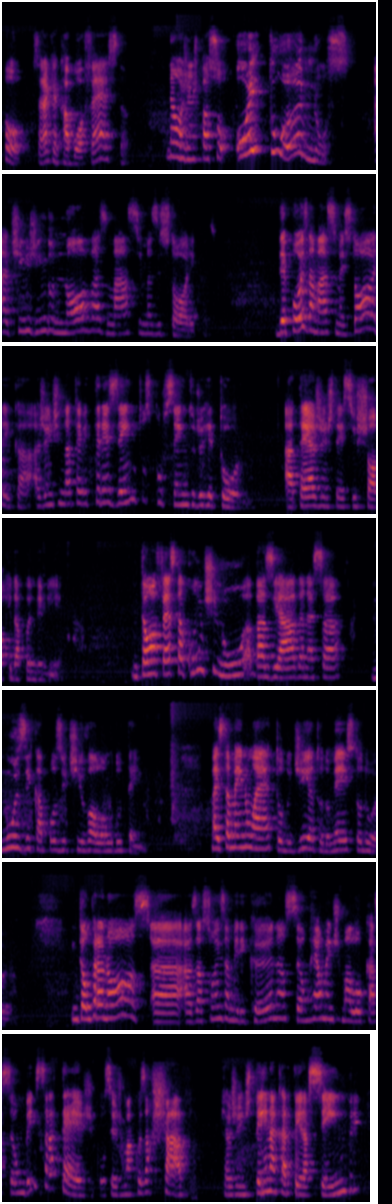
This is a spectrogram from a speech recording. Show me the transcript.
Pô, será que acabou a festa? Não, a gente passou oito anos atingindo novas máximas históricas. Depois da máxima histórica, a gente ainda teve 300% de retorno até a gente ter esse choque da pandemia. Então a festa continua baseada nessa música positiva ao longo do tempo. Mas também não é todo dia, todo mês, todo ano. Então, para nós, as ações americanas são realmente uma alocação bem estratégica, ou seja, uma coisa chave que a gente tem na carteira sempre.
